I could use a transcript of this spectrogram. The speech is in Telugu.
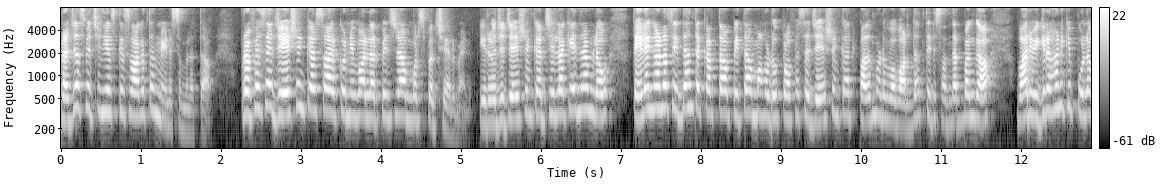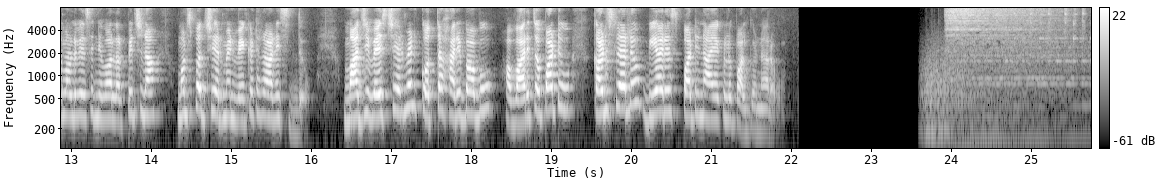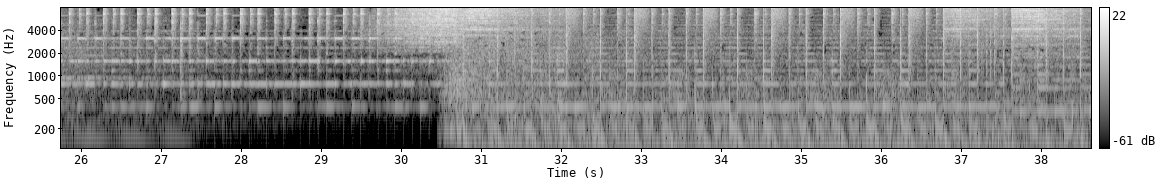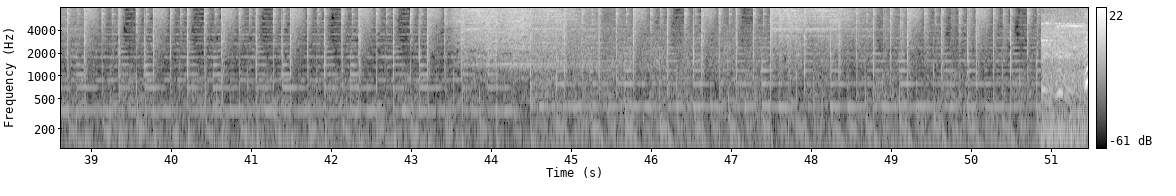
ప్రజా స్విచ్ న్యూస్కి స్వాగతం. నేను సుమలత. ప్రొఫెసర్ జయశంకర్ సార్కు నివాళులర్పించిన మున్సిపల్ చైర్మన్. ఈ రోజు జయశంకర్ జిల్లా కేంద్రంలో తెలంగాణ సిద్ధాంతకర్త పితామహుడు ప్రొఫెసర్ జయశంకర్ పదమూడవ వర్ధంతిని సందర్భంగా వారి విగ్రహానికి పూలమాలలు వేసి నివాళులర్పించిన మున్సిపల్ చైర్మన్ వెంకటరాణి సిద్ధు. మాజీ వైస్ చైర్మన్ కొత్త హరిబాబు వారితో పాటు కౌన్సిలర్లు బీఆర్ఎస్ పార్టీ నాయకులు పాల్గొన్నారు.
